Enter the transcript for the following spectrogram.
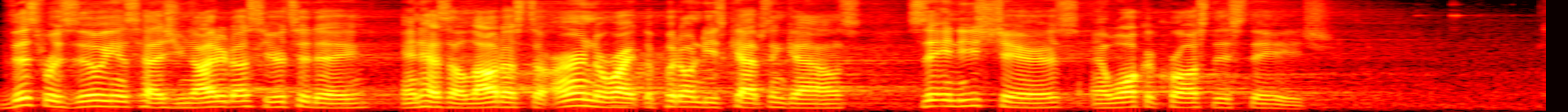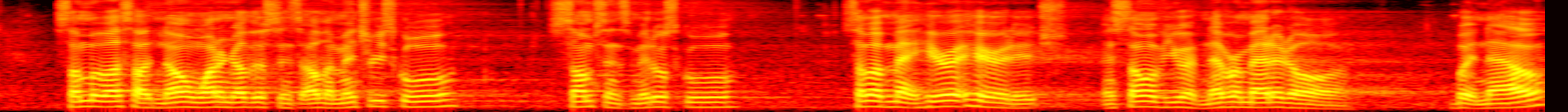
This resilience has united us here today and has allowed us to earn the right to put on these caps and gowns, sit in these chairs, and walk across this stage. Some of us have known one another since elementary school, some since middle school, some have met here at Heritage, and some of you have never met at all. But now,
